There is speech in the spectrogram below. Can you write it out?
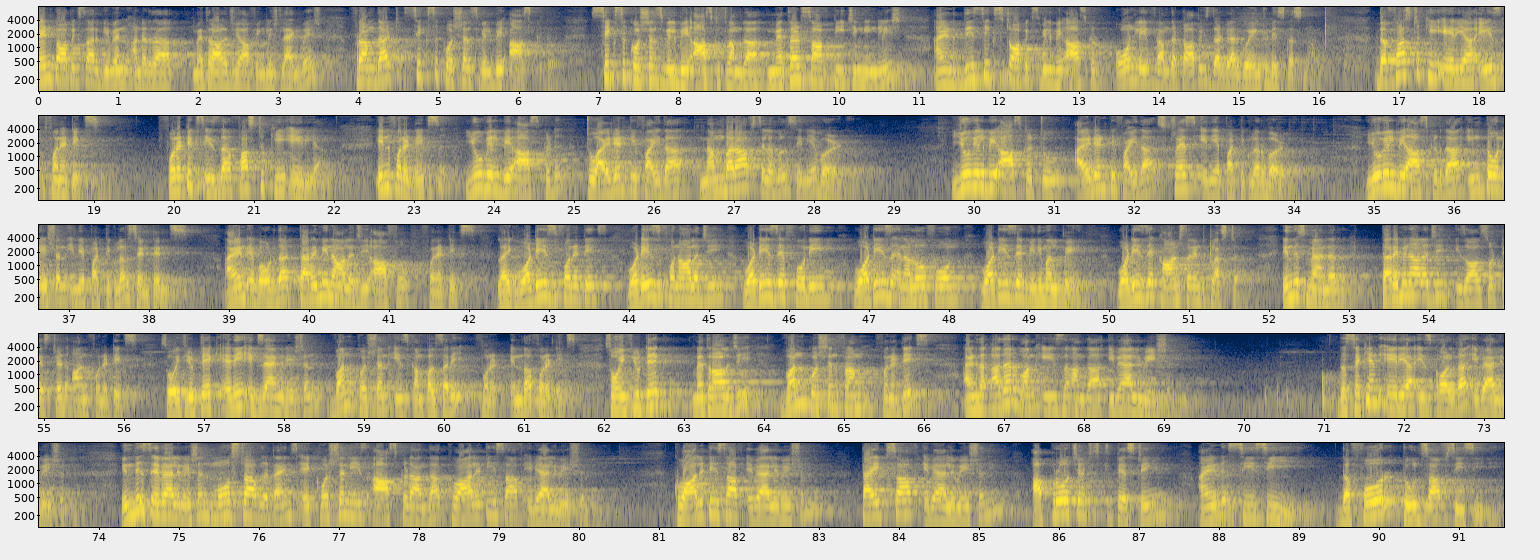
10 topics are given under the methodology of English language. From that, 6 questions will be asked. Six questions will be asked from the methods of teaching English and these six topics will be asked only from the topics that we are going to discuss now. The first key area is phonetics. Phonetics is the first key area. In phonetics, you will be asked to identify the number of syllables in a word. You will be asked to identify the stress in a particular word. You will be asked the intonation in a particular sentence and about the terminology of phonetics. Like what is phonetics, what is phonology, what is a phoneme, what is an allophone, what is a minimal pair, what is a consonant cluster. In this manner, terminology is also tested on phonetics. So, if you take any examination, one question is compulsory in the phonetics. So, if you take methodology, one question from phonetics and the other one is on the evaluation. The second area is called the evaluation. In this evaluation, most of the times a question is asked on the qualities of evaluation. Qualities of evaluation, types of evaluation, approaches to testing and CCE, the four tools of CCE.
